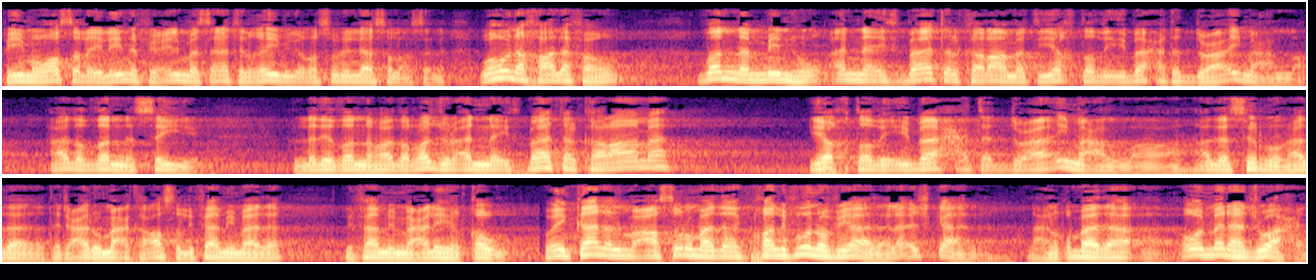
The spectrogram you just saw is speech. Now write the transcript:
فيما وصل إلينا في علم مسألة الغيب لرسول الله صلى الله عليه وسلم. وهنا خالفهم. ظنا منه أن إثبات الكرامة يقتضي إباحة الدعاء مع الله. هذا الظن السيء الذي ظنه هذا الرجل أن إثبات الكرامة يقتضي إباحة الدعاء مع الله. هذا سر هذا تجعله معك أصل لفهم ماذا؟ لفهم ما عليه القوم. وإن كان المعاصر ماذا؟ يخالفونه في هذا لا إشكال. نحن نقول ماذا؟ هو المنهج واحد.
